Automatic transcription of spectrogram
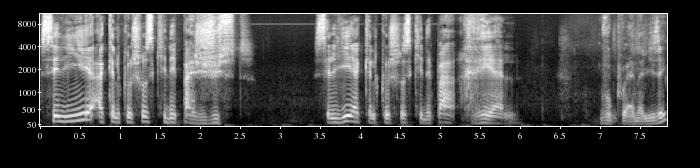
C'est lié à quelque chose qui n'est pas juste. C'est lié à quelque chose qui n'est pas réel. Vous pouvez analyser.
